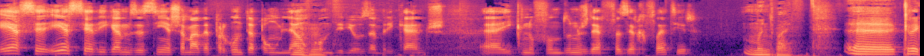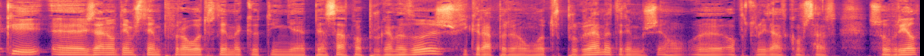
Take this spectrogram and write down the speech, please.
essa, essa é, digamos assim, a chamada pergunta para um milhão, uhum. como diriam os americanos, uh, e que no fundo nos deve fazer refletir. Muito bem. Uh, creio que uh, já não temos tempo para o outro tema que eu tinha pensado para o programa de hoje. Ficará para um outro programa. Teremos uh, oportunidade de conversar sobre ele.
